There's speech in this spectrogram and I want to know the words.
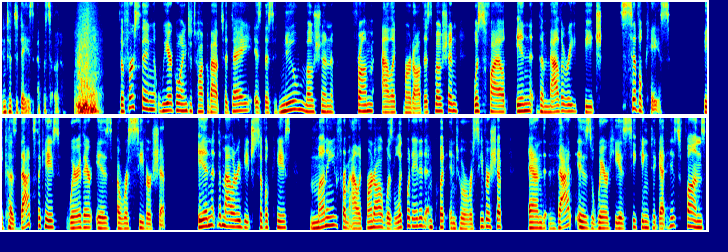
into today's episode. The first thing we are going to talk about today is this new motion from Alec Murdaugh. This motion was filed in the Mallory Beach civil case because that's the case where there is a receivership. In the Mallory Beach civil case, money from Alec Murdaugh was liquidated and put into a receivership. And that is where he is seeking to get his funds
